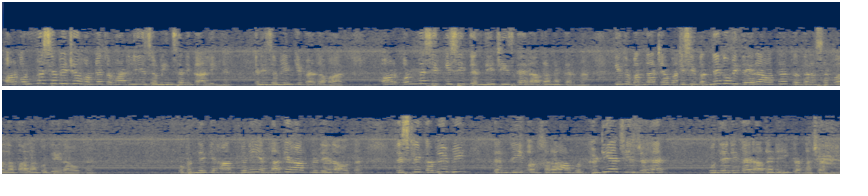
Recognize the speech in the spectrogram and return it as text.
اور ان میں سے بھی جو ہم نے تمہارے لیے زمین سے نکالی ہے یعنی زمین کی پیداوار اور ان میں سے کسی گندی چیز کا ارادہ نہ کرنا کیونکہ بندہ جب کسی بندے کو بھی دے رہا ہوتا ہے تو دراصل وہ اللہ تعالیٰ کو دے رہا ہوتا ہے۔ وہ بندے کے ہاتھ میں نہیں، اللہ کے ہاتھ میں دے رہا ہوتا ہے۔ تو اس لیے کبھی بھی گندی اور خراب اور گھٹیا چیز جو ہے، وہ دینے کا ارادہ نہیں کرنا چاہیے۔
